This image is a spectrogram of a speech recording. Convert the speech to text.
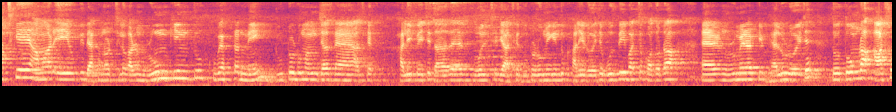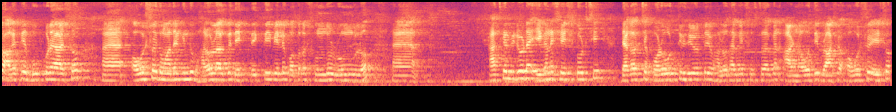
আজকে আমার এই অবধি দেখানোর ছিল, কারণ রুম কিন্তু খুব একটা নেই, দুটো রুম আমি জাস্ট আজকে খালি পেয়েছে, দাদাদের বলছে যে আজকে দুটো রুমই কিন্তু খালি রয়েছে। বুঝতেই পারছ কতটা রুমের আর কি ভ্যালু রয়েছে। তো তোমরা আসো, আগে থেকে বুক করে আসো। অবশ্যই তোমাদের কিন্তু ভালো লাগবে, দেখ- দেখতেই পেলে কতটা সুন্দর রুমগুলো আজকের ভিডিওটা এখানে শেষ করছি। দেখা হচ্ছে পরবর্তী ভিডিওতে ভালো থাকবেন, সুস্থ থাকবেন। আর নবদ্বীপ রাসে অবশ্যই এসো।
